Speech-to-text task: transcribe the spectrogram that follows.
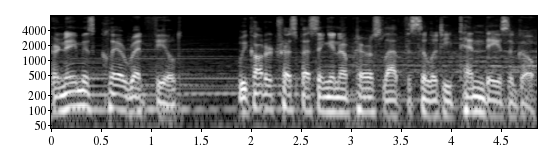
Her name is Claire Redfield. We caught her trespassing in our Paris lab facility 10 days ago.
